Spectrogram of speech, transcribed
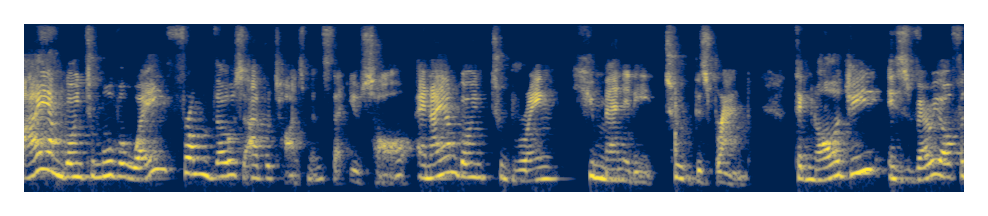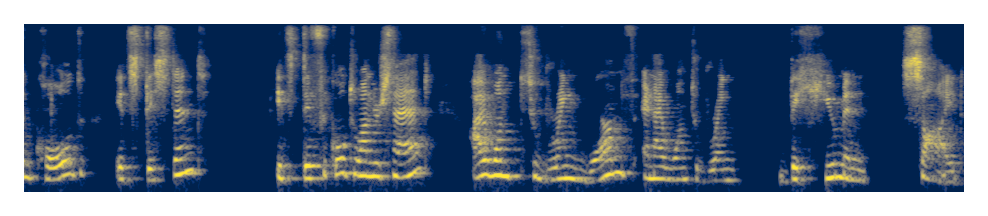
I am going to move away from those advertisements that you saw, and I am going to bring humanity to this brand. Technology is very often cold, it's distant, it's difficult to understand. I want to bring warmth and I want to bring the human side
